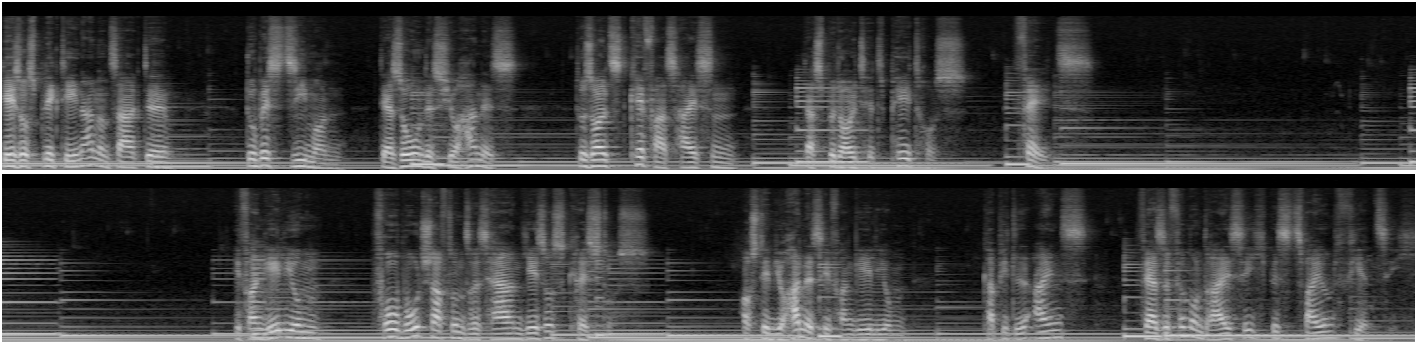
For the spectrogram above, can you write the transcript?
Jesus blickte ihn an und sagte, Du bist Simon, der Sohn des Johannes, du sollst Kephas heißen, das bedeutet Petrus, Fels. Evangelium, frohe Botschaft unseres Herrn Jesus Christus. Aus dem Johannesevangelium, Kapitel 1, Verse 35 bis 42.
